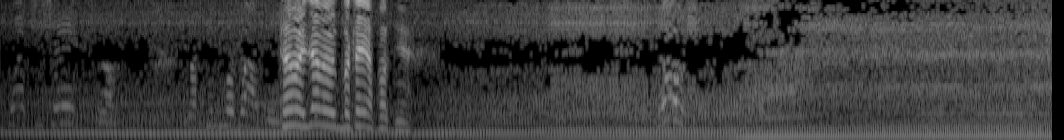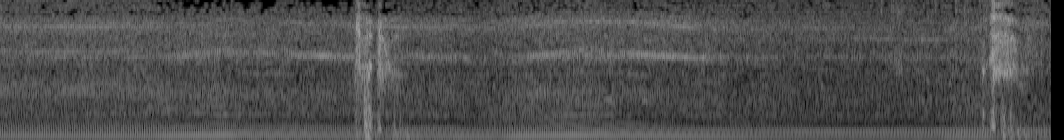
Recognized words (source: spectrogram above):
płacisz ekstra na filmowanie. Dawaj, dawaj, bateria padnie. Już!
